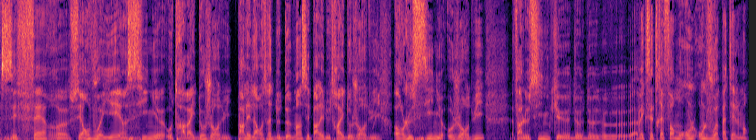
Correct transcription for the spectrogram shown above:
c'est faire, euh, c'est envoyer un signe au travail d'aujourd'hui. Parler de la retraite de demain, c'est parler du travail d'aujourd'hui. Or, le signe aujourd'hui, enfin le signe que de, de avec cette réforme, on, on le voit pas tellement.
